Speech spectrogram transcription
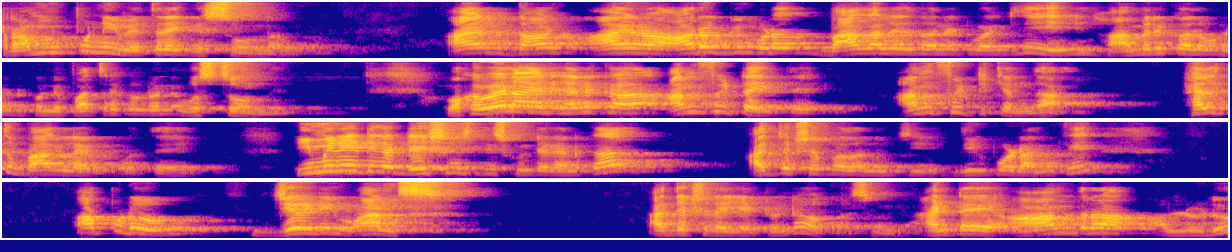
ట్రంప్ని వ్యతిరేకిస్తూ ఉన్నారు ఆయన దా ఆయన ఆరోగ్యం కూడా బాగాలేదు అనేటువంటిది అమెరికాలో ఉండే కొన్ని పత్రికల్లోనే వస్తూ ఉంది. ఒకవేళ ఆయన కనుక అన్ఫిట్ అయితే అన్ఫిట్ కింద హెల్త్ బాగలేకపోతే ఇమీడియట్గా డెసిషన్స్ తీసుకుంటే కనుక అధ్యక్ష పదం నుంచి దిగిపోవడానికి అప్పుడు జేడి వాన్స్ అధ్యక్షుడు అయ్యేటువంటి అవకాశం ఉంది. అంటే ఆంధ్ర అల్లుడు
